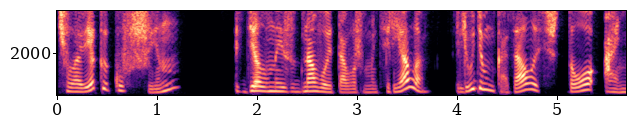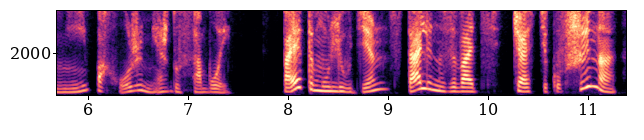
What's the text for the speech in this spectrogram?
человек и кувшин сделаны из одного и того же материала, людям казалось, что они похожи между собой. Поэтому люди стали называть части кувшина –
